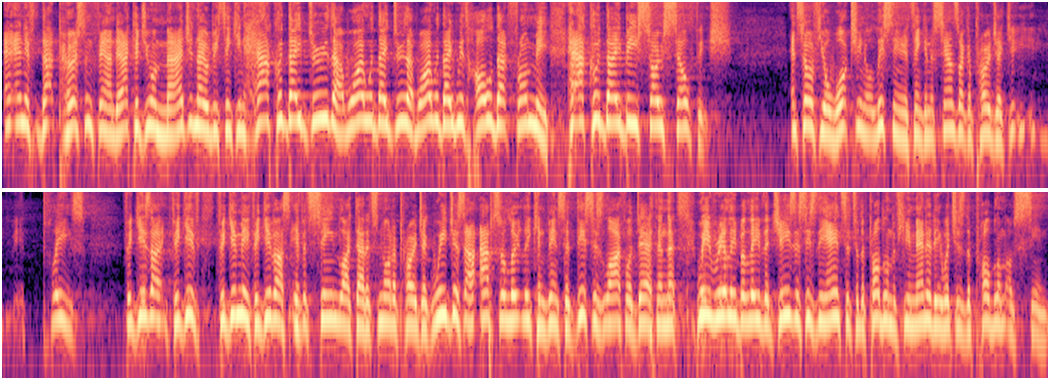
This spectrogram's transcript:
And if that person found out, could you imagine they would be thinking, How could they do that? Why would they do that? Why would they withhold that from me? How could they be so selfish? And so, if you're watching or listening and you're thinking, It sounds like a project, you, you, please forgive, uh, forgive, forgive me, forgive us if it seemed like that. It's not a project. We just are absolutely convinced that this is life or death and that we really believe that Jesus is the answer to the problem of humanity, which is the problem of sin.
